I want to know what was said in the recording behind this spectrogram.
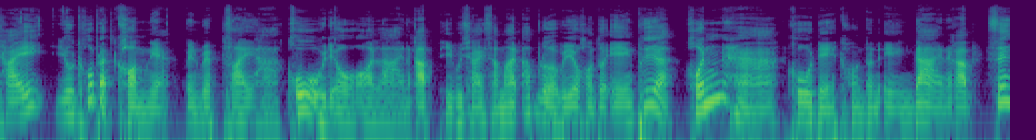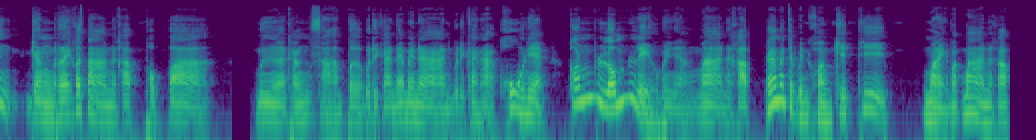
ใช้ youtube.com เนี่ยเป็นเว็บไซต์หาคู่วิดีโอออนไลน์นะครับ ที่ผู้ใช้สามารถอัปโหลดวิดีโอของตัวเอง เพื่อค้นหาคู่เดทของตนเองได้นะครับ ซึ่งอย่างไรก็ตามนะครับ พบว่า เมื่อทั้ง 3 เปิดบริการได้ไม่นาน บริการหาคู่เนี่ยก็ล้มเหลวเป็นอย่างมากนะครับแม้มันจะเป็นความคิดที่ใหม่มากๆนะครับ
